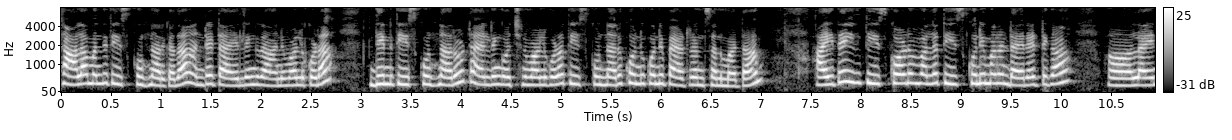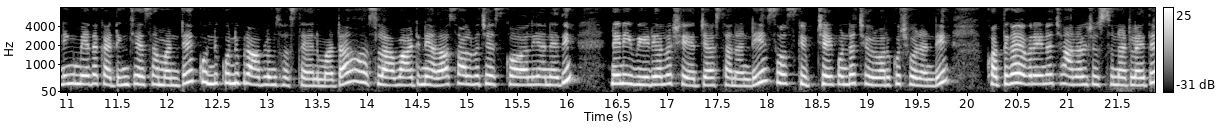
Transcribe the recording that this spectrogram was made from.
చాలామంది తీసుకుంటున్నారు కదా. అంటే టైలరింగ్ రాని వాళ్ళు కూడా దీన్ని తీసుకుంటున్నారు. టైలరింగ్ వచ్చిన వాళ్ళు కూడా తీసుకుంటున్నారు. కొన్ని కొన్ని ప్యాటర్న్స్ అనమాట అయితే ఇది తీసుకోవడం వల్ల తీసుకుని మనం డైరెక్ట్గా లైనింగ్ మీద కటింగ్ చేసామంటే కొన్ని కొన్ని ప్రాబ్లమ్స్ వస్తాయన్నమాట. అసలు వాటిని ఎలా సాల్వ్ చేసుకోవాలి అనేది నేను ఈ వీడియోలో షేర్ చేస్తానండి. సో స్కిప్ చేయకుండా చివరి వరకు చూడండి. కొత్తగా ఎవరైనా ఛానల్ చూస్తున్నట్లయితే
